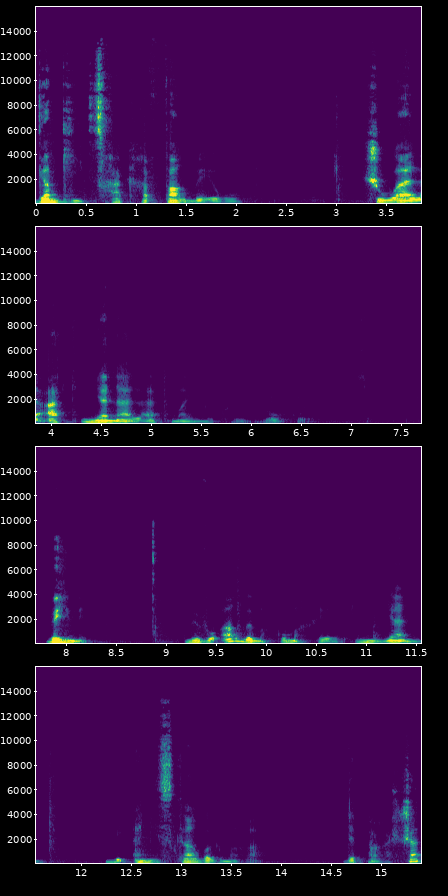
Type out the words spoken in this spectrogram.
גם כי יצחק חפר בארות, שהוא העלאת עניין העלאת מים נוקבים. והנה, מבואר במקום אחר עניין הנזכר בגמרא, לפרשת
